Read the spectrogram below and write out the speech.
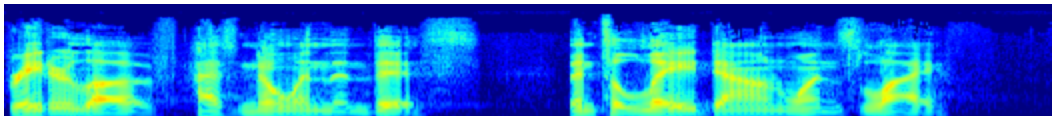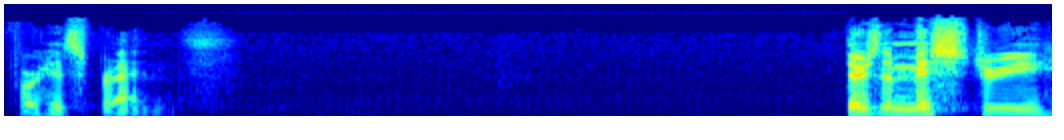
Greater love has no one than this than to lay down one's life for his friends. There's a mystery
